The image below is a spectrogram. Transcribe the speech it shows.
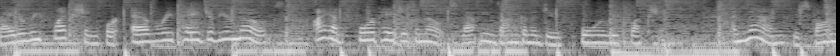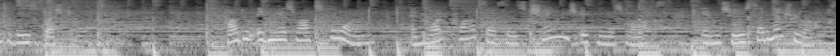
Write a reflection for every page of your notes. I had four pages of notes. That means I'm going to do four reflections. And then respond to these questions. How do igneous rocks form? And what processes change igneous rocks into sedimentary rocks?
